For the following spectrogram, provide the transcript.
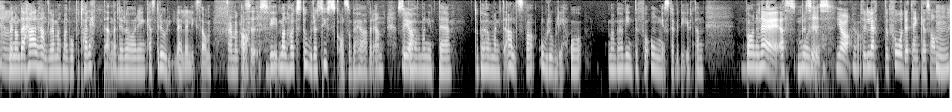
Mm. Men om det här handlar om att man går på toaletten eller rör i en kastrull. Eller liksom, ja. Ja, det, man har ett stora syskon som behöver en. Så ja. behöver man inte, då behöver man inte alls vara orolig. Och man behöver inte få ångest över det. Utan barnet Nej, alltså, precis. Ja, ja. det är lätt att få det tänka som, mm.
